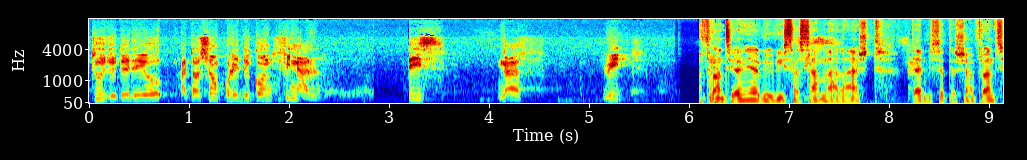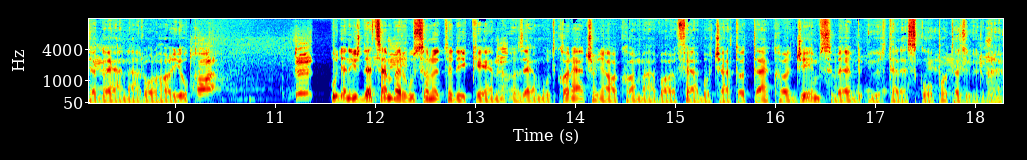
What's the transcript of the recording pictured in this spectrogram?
tous de DDO. Attention pour les deux comptes final. 10, 9, 8. A francia nyelvű visszaszámlálást természetesen francia Gajánáról halljuk. Ugyanis december 25-én az elmúlt karácsony alkalmával felbocsátották a James Webb űrteleszkópot az űrbe.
